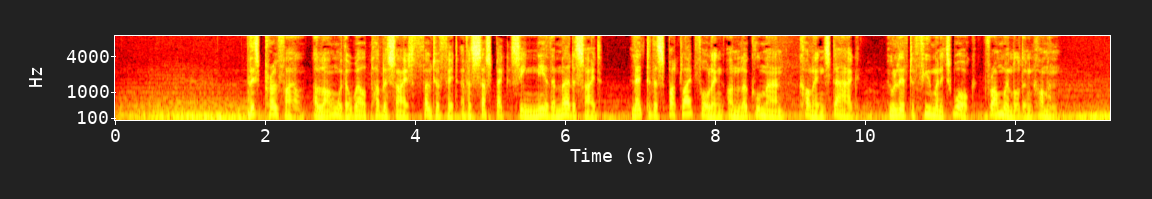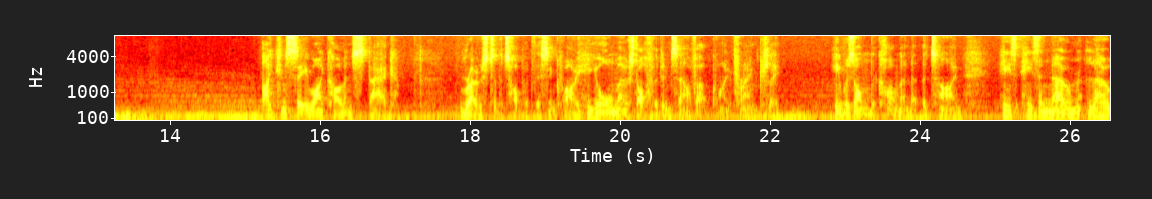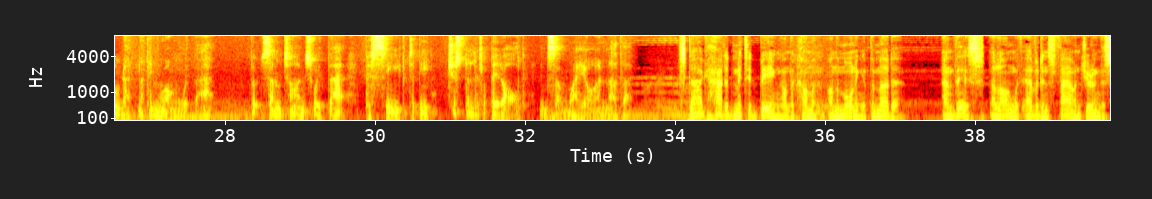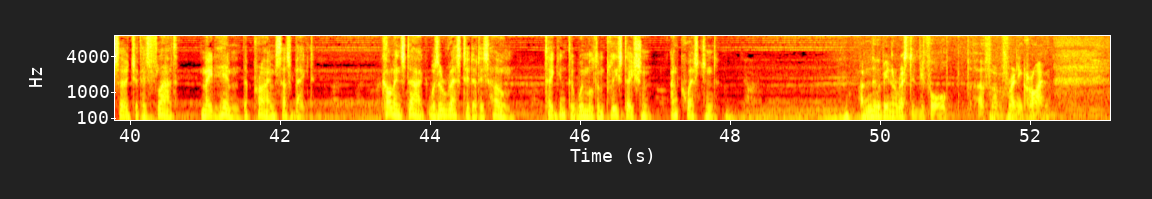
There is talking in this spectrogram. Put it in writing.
This profile, along with a well publicised photo fit of a suspect seen near the murder site, led to the spotlight falling on local man Colin Stagg, who lived a few minutes' walk from Wimbledon Common. I can see why Colin Stagg rose to the top of this inquiry. He almost offered himself up, quite frankly. He was on the common at the time. He's, he's a known loner, nothing wrong with that. But sometimes with that, perceived to be just a little bit odd in some way or another. Stagg had admitted being on the common on the morning of the murder, and this, along with evidence found during the search of his flat, made him the prime suspect. Colin Stagg was arrested at his home, taken to Wimbledon Police Station, and questioned. I've never been arrested before uh, for, for any crime,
